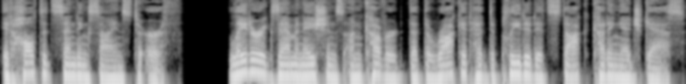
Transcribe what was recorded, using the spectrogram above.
it halted sending signs to Earth. Later examinations uncovered that the rocket had depleted its stock cutting-edge gas,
